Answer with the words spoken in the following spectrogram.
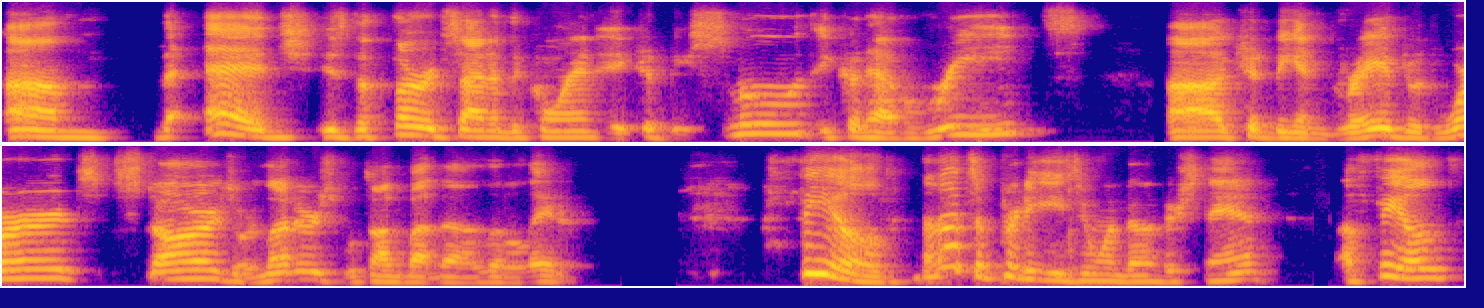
um, the edge is the third side of the coin. It could be smooth, it could have reeds, uh, it could be engraved with words, stars, or letters. We'll talk about that a little later. Field. Now, that's a pretty easy one to understand. A field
